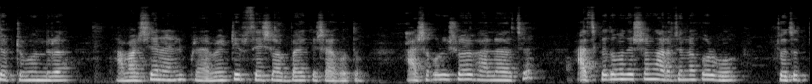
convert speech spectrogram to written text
ছোট্ট বন্ধুরা আমার চ্যানেল প্রাইমারি টিপসে সবাইকে স্বাগত। আশা করি সবাই ভালো আছো। আজকে তোমাদের সঙ্গে আলোচনা করব চতুর্থ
